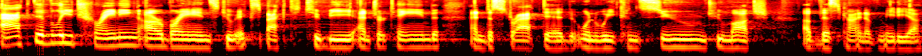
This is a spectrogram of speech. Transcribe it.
actively training our brains to expect to be entertained and distracted when we consume too much of this kind of media.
